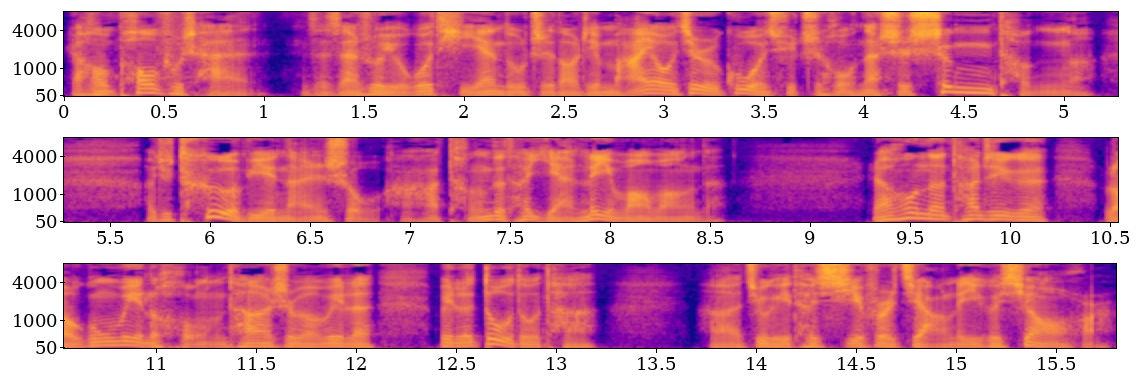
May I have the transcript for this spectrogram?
然后剖腹产，咱咱说有过体验都知道，这麻药劲儿过去之后那是生疼啊，啊就特别难受啊，疼得她眼泪汪汪的。然后呢，她这个老公为了哄她，是吧？为了为了逗逗她，啊，就给他媳妇儿讲了一个笑话。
